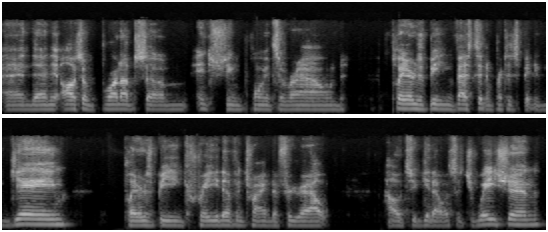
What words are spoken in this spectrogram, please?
and then it also brought up some interesting points around players being vested and participating in the game, players being creative and trying to figure out how to get out of a situation.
